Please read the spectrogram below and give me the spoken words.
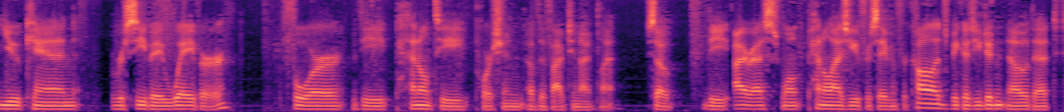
You can receive a waiver for the penalty portion of the 529 plan. So the IRS won't penalize you for saving for college because you didn't know that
